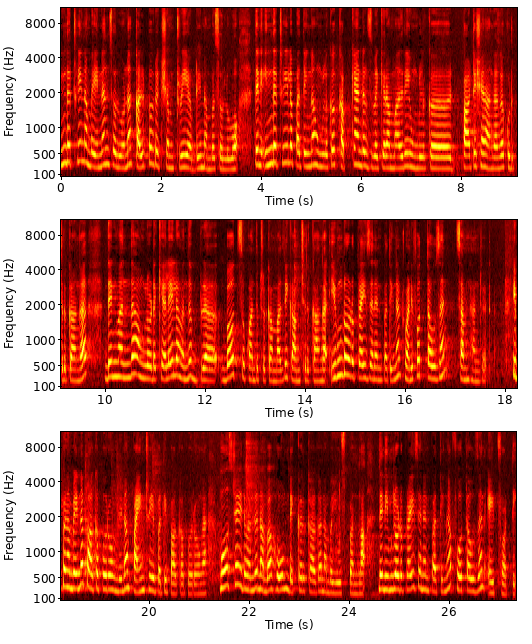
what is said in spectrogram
இந்த ட்ரீ நம்ம என்னன்னு சொல்லுவோம்னா கல்பவருஷம் ட்ரீ அப்படின்னு நம்ம சொல்லுவோம். தென் இந்த ட்ரீயில் பார்த்தீங்கன்னா உங்களுக்கு கப் கேண்டில்ஸ் வைக்கிற மாதிரி உங்களுக்கு பார்ட்டிஷன் அங்கங்கே கொடுத்துருக்காங்க. தென் வந்து அவங்களோட கிளையில வந்து பேர்ட்ஸ் உட்காந்துட்டு இருக்க மாதிரி காமிச்சிருக்காங்க. இவங்களோட ப்ரைஸ் என்னென்னு பார்த்தீங்கன்னா twenty four thousand seven hundred இப்போ நம்ம என்ன பார்க்க போகிறோம் அப்படின்னா பைன் ட்ரீயை பற்றி பார்க்க போகிறோங்க மோஸ்ட்டாக இது வந்து நம்ம ஹோம் டெக்கருக்காக நம்ம யூஸ் பண்ணலாம். தென் இவங்களோட ப்ரைஸ் என்னென்னு பார்த்தீங்கன்னா ஃபோர் தௌசண்ட் எயிட் ஃபார்ட்டி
